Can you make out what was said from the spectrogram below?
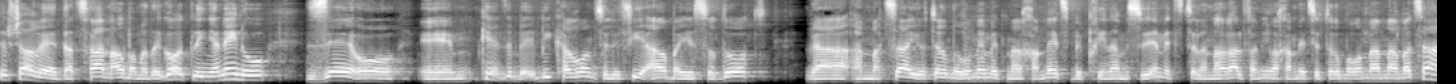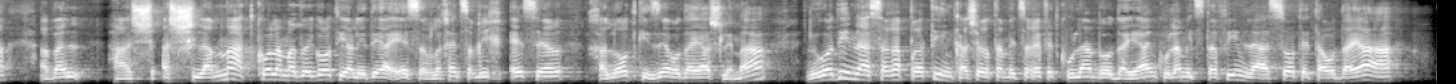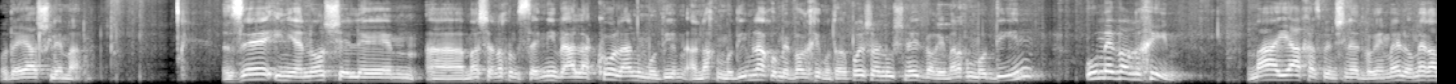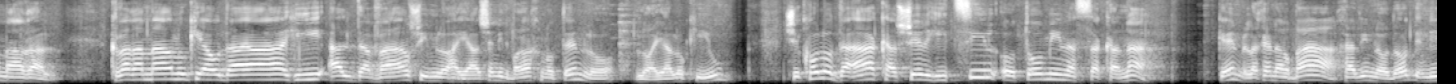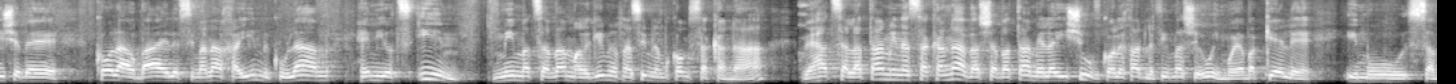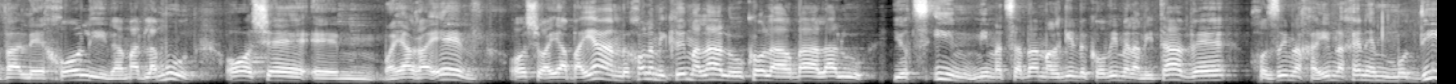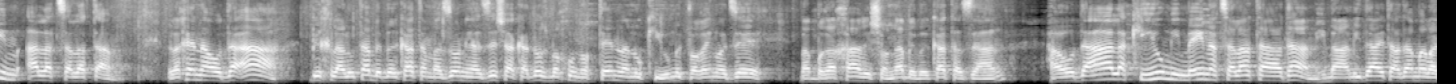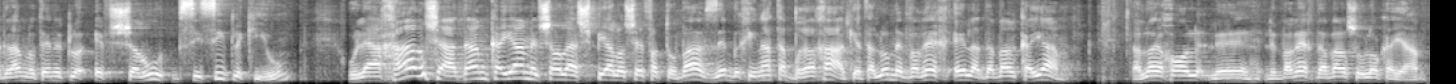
אפשר אה, דצחם, ארבע מדרגות, לענייננו זה, או, אה, כן, זה בעיקרון זה לפי ארבע יסודות, והמצה יותר מרוממת מהחמץ בבחינה מסוימת, אצל המהר"ל לפעמים החמץ יותר מרומם מהמצה, אבל השלמת כל המדרגות היא על ידי העשר, ולכן צריך עשר חלות, כי זה הודיה שלמה. והוא הדין לעשרה פרטים, כאשר אתה מצרף את כולם בהודיה, הם כולם מצטרפים לעשות את ההודיה, הודיה שלמה. זה עניינו של אה, מה שאנחנו מסיימים, ועל הכל אנו מודים, אנחנו מודים לך ומברכים אותך. פה יש לנו שני דברים, אנחנו מודים ומברכים. מה היחס בין שני הדברים האלה? אומר המהר"ל. כבר אמרנו כי ההודעה היא על דבר שאם לא היה השם יתברך נותן לו, לא היה לו קיום. שכל הודעה כאשר הציל אותו מן הסכנה, כן? ולכן ארבעה חייבים להודות, מי שבכל הארבעה האלה סימנה חיים, בכולם הם יוצאים ממצבם הרגיל ונכנסים למקום סכנה, והצלתם מן הסכנה והשבתם אל היישוב, כל אחד לפי מה שהוא, אם הוא היה בכלא, אם הוא סבל חולי ועמד למות, או שהוא היה רעב, או שהוא היה בים, בכל המקרים הללו, כל הארבעה הללו יוצאים ממצבם הרגיל וקרובים אל המיטה וחוזרים לחיים, לכן הם מודים על הצלתם. ולכן ההודעה בכללותה בברכת המזון היא על זה שהקדוש ברוך הוא נותן לנו קיום, וכבר ראינו את זה בברכה הראשונה בברכת הזן. ההודעה על הקיום היא מעין הצלת האדם, היא מעמידה את האדם על רגליו, נותנת לו אפשרות בסיסית לקיום. ולאחר שהאדם קיים אפשר להשפיע לו שפע טובה, זה בחינת הברכה, כי אתה לא מברך אלא דבר קיים. אתה לא יכול לברך דבר שהוא לא קיים.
